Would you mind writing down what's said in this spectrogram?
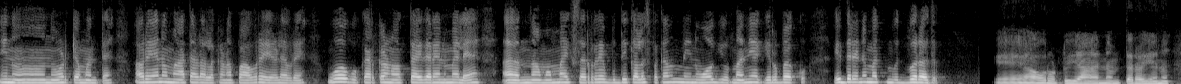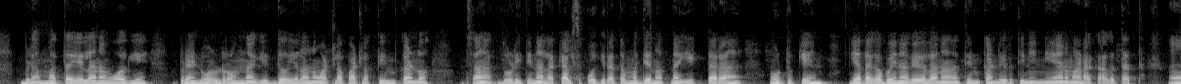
ನೀನು ನೋಡ್ಕೊಂಬಂತೆ. ಅವ್ರೇನು ಮಾತಾಡಲ್ಲ ಕಣಪ್ಪ, ಅವರೇ ಹೇಳವ್ರೆ. ಹೋಗು, ಕರ್ಕೊಂಡು ಹೋಗ್ತಾ ಇದ್ದಾರೆ ಅಂದಮೇಲೆ ನಮ್ಮಮ್ಮಗೆ ಸರ್ಯಾಗಿ ಬುದ್ಧಿ ಕಲಿಸ್ಬೇಕಂದ್ರೆ ನೀನು ಹೋಗಿ ಇವ್ರ ಮನೆಯಾಗ ಇರಬೇಕು. ಇದ್ರೇ ಮತ್ತೆ ಮುದ್ದು ಬರೋದು. ಏ ಅವ್ರೊಟ್ಟು ಯಾ ನಮ್ಮ ಥರ ಏನೋ. ಬಿಡಮ್ಮತ್ತ ಎಲ್ಲ ನಾವು ಹೋಗಿ ಓಲ್ಡ್ ರೂಮ್ನಾಗಿದ್ದು ಎಲ್ಲನೂ ಹೊಟ್ಲ ಪಾಟ್ಲ ತಿಂದ್ಕೊಂಡು ಸಾಕು ದುಡಿತೀನಲ್ಲ ಕೆಲ್ಸಕ್ಕೆ ಹೋಗಿರತ್ತ ಮಧ್ಯಾಹ್ನ ಹೊತ್ನಾಗ ಇಕ್ತಾರ, ಊಟಕ್ಕೆ. ಎದಾಗ ಬೈನಾಗ ಎಲ್ಲ ನಾನು ತಿನ್ಕೊಂಡಿರ್ತೀನಿ, ಇನ್ನೇನು ಮಾಡೋಕ್ಕಾಗತ್ತ ಹ್ಞೂ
